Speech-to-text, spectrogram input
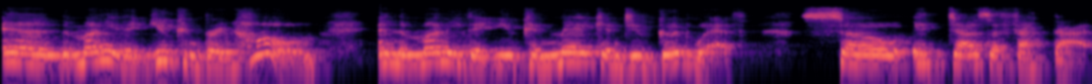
and the money that you can bring home and the money that you can make and do good with. So it does affect that.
